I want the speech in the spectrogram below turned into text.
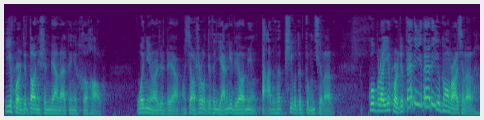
一会儿就到你身边来跟你和好了。我女儿就这样。我小时候对她严厉的要命，打的她屁股都肿起来了。过不了一会儿就呆地呆地又跟我玩起来了。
